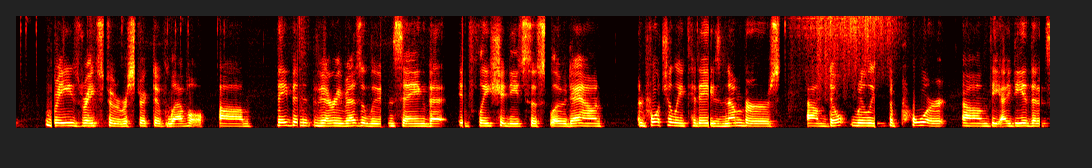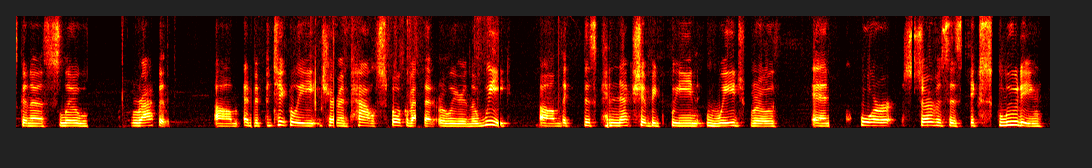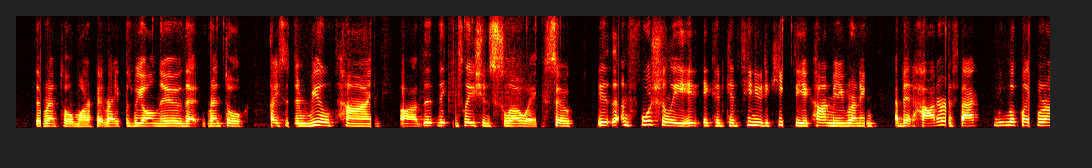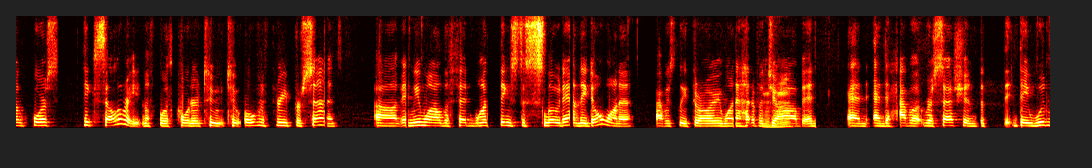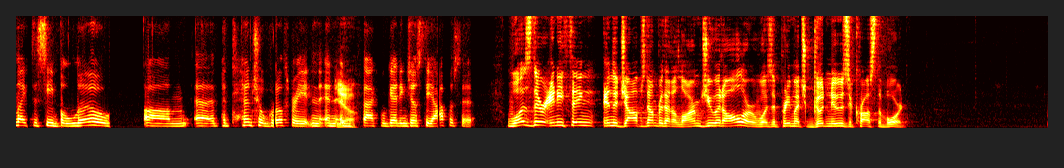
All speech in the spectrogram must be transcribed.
raise rates to a restrictive level. Um, they've been very resolute in saying that inflation needs to slow down. Unfortunately, today's numbers um, don't really support um, the idea that it's going to slow rapidly. Um, and particularly, Chairman Powell spoke about that earlier in the week. Um, the, this connection between wage growth and core services, excluding the rental market, right? Because we all know that rental prices in real time, uh, the, the inflation's slowing. So it, unfortunately, it, it, could continue to keep the economy running a bit hotter. In fact, we look like we're on course to accelerate in the fourth quarter to, to over 3%. Um, and meanwhile, the Fed wants things to slow down. They don't want to obviously throw everyone out of a mm-hmm. job and, and, and to have a recession, but they would like to see below um, potential growth rate. And, and, yeah. in fact, we're getting just the opposite. Was there anything in the jobs number that alarmed you at all, or was it pretty much good news across the board?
